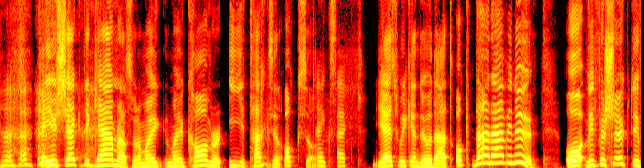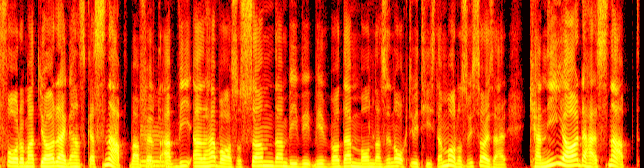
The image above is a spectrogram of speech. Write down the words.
can you check the cameras? För de har ju, de har ju kameror i taxin också. exakt. Yes, we can do that. Och där är vi nu! Och vi försökte ju få dem att göra det här ganska snabbt, bara för att ah, vi, det här var alltså söndagen, vi, vi, vi var där måndagen, sen åkte vi tisdag morgon, så vi sa ju så här: kan ni göra det här snabbt?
